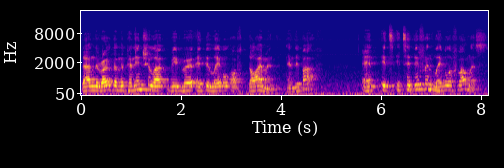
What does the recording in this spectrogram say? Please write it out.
down the road on the peninsula, we were at the level of diamond and above. And it's, it's a different level of wellness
